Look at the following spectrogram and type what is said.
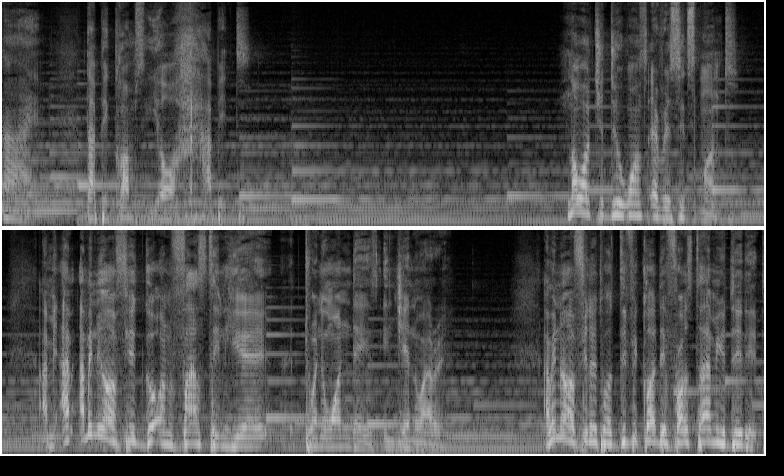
time that becomes your habit. Not what you do once every six months. I mean, how many of you go on fasting here 21 days in January? How many of you it was difficult the first time you did it?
